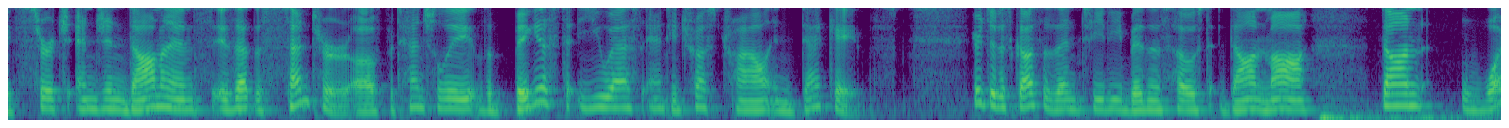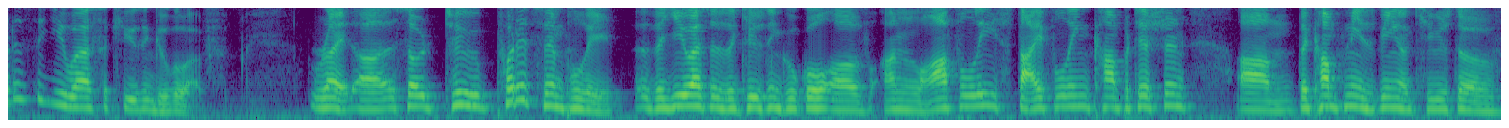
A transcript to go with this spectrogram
Its search engine dominance is at the center of potentially the biggest U.S. antitrust trial in decades. Here to discuss is NTD business host Don Ma. Don, what is the U.S. accusing Google of? Right. Uh, so, to put it simply, the U.S. is accusing Google of unlawfully stifling competition. Um, the company is being accused of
